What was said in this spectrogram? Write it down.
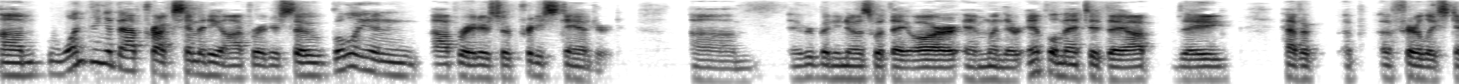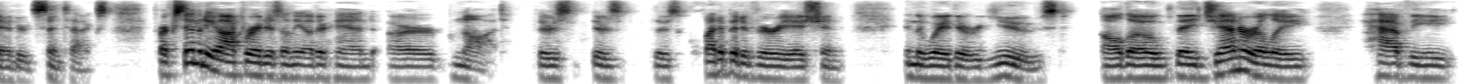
Um, one thing about proximity operators, so Boolean operators are pretty standard. Um, everybody knows what they are, and when they're implemented, they op they have a, a, a, fairly standard syntax. Proximity operators, on the other hand, are not. There's there's there's quite a bit of variation in the way they're used, although they generally have the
